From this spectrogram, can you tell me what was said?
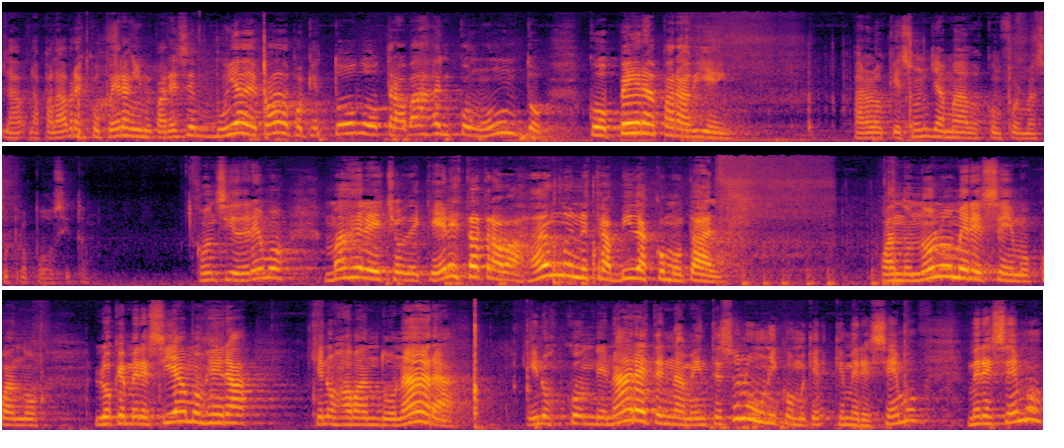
la palabra es cooperan y me parece muy adecuada porque todo trabaja en conjunto, coopera para bien para los que son llamados conforme a su propósito. Consideremos más el hecho de que Él está trabajando en nuestras vidas como tal, cuando no lo merecemos, cuando lo que merecíamos era que nos abandonara y nos condenara eternamente. Eso es lo único que, merecemos. Merecemos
